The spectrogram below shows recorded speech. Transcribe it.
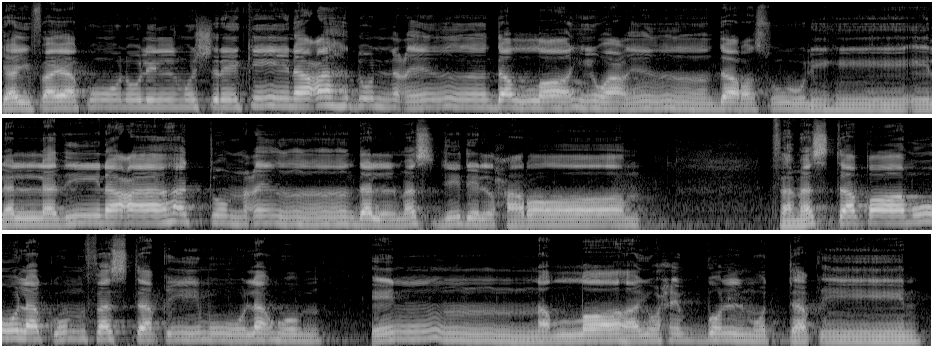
كيف يكون للمشركين عهد عند الله وعند رسوله إلى الذين عاهدتم عند المسجد الحرام فما استقاموا لكم فاستقيموا لهم إن الله يحب المتقين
